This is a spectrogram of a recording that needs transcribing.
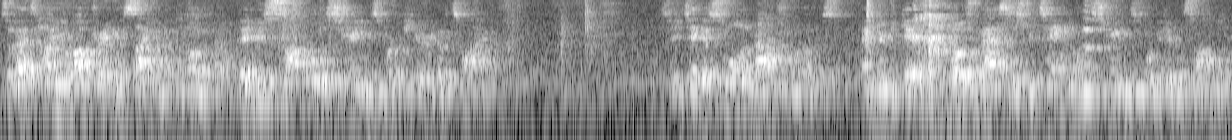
So that's how you're operating the cyclone at the moment. Then you sample the streams for a period of time. So you take a small amount from those, and you get those masses retained on the streams for the given sample.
